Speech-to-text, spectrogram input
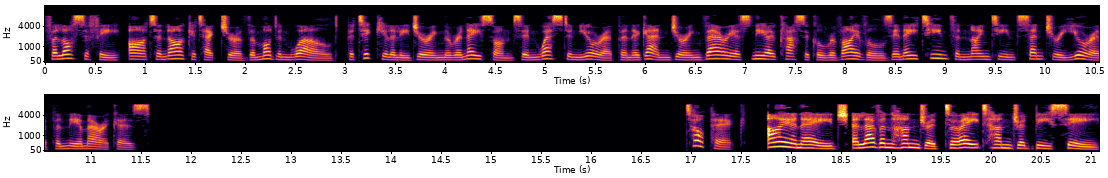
philosophy, art and architecture of the modern world, particularly during the Renaissance in Western Europe and again during various neoclassical revivals in 18th and 19th century Europe and the Americas. Topic: Iron Age 1100 to 800 BC.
